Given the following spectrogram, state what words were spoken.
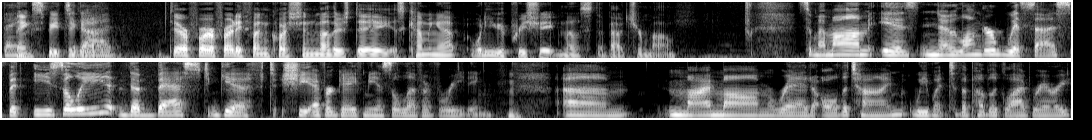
Thanks, Thanks be to God. God. Tara, for our Friday fun question, Mother's Day is coming up. What do you appreciate most about your mom? So my mom is no longer with us, but easily the best gift she ever gave me is a love of reading. Hmm. Um, my mom read all the time. We went to the public library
